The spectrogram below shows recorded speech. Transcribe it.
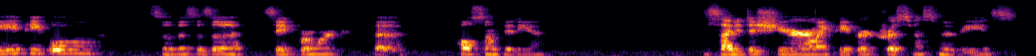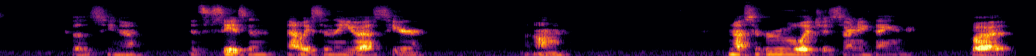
Hey people! So this is a safe for work, uh, wholesome video. Decided to share my favorite Christmas movies because you know it's the season, at least in the U.S. here. Um, I'm not super religious or anything, but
